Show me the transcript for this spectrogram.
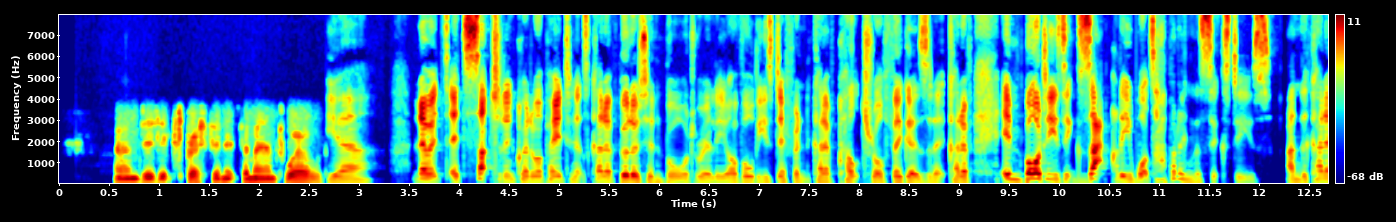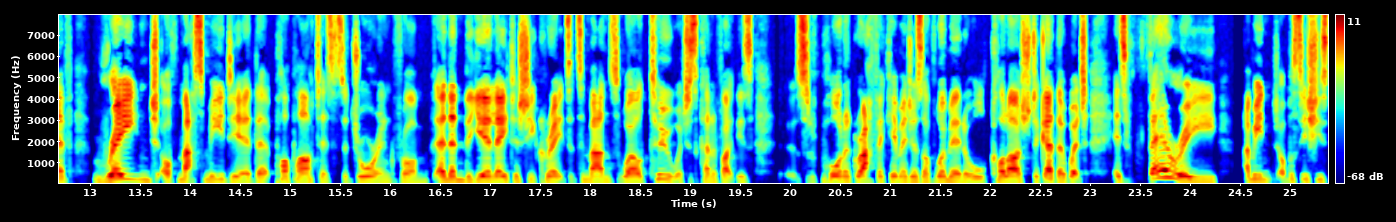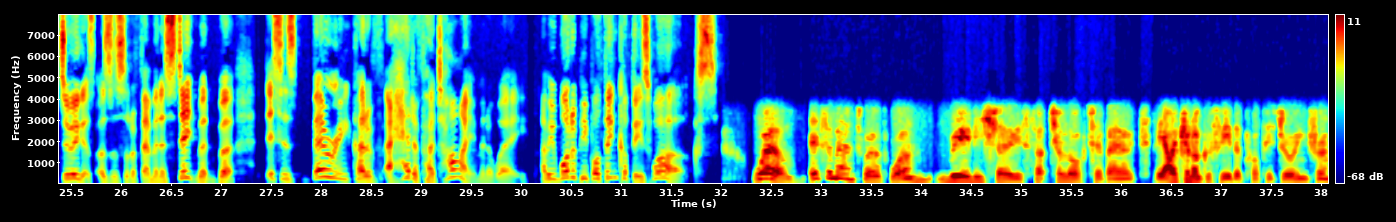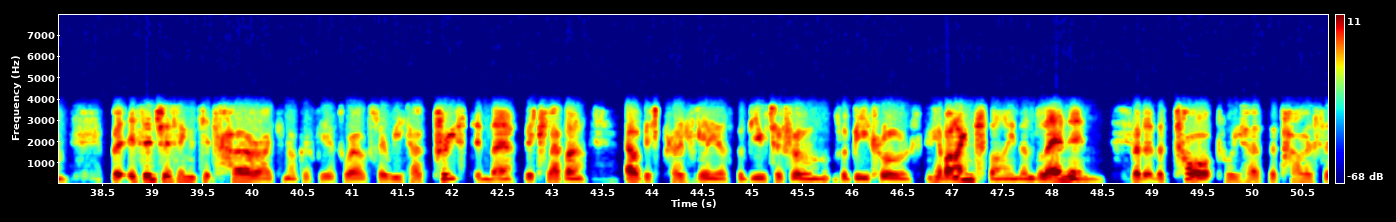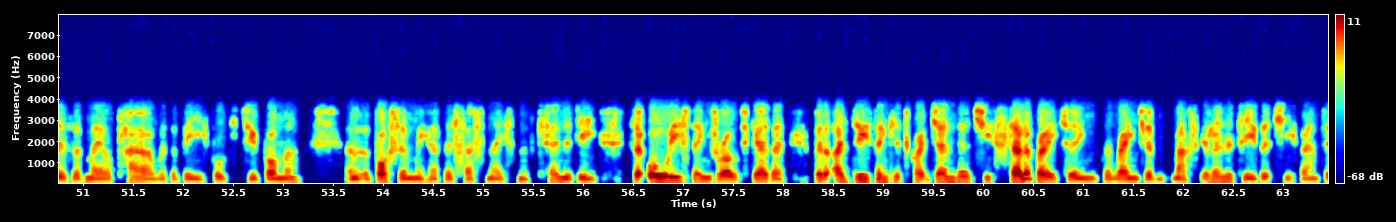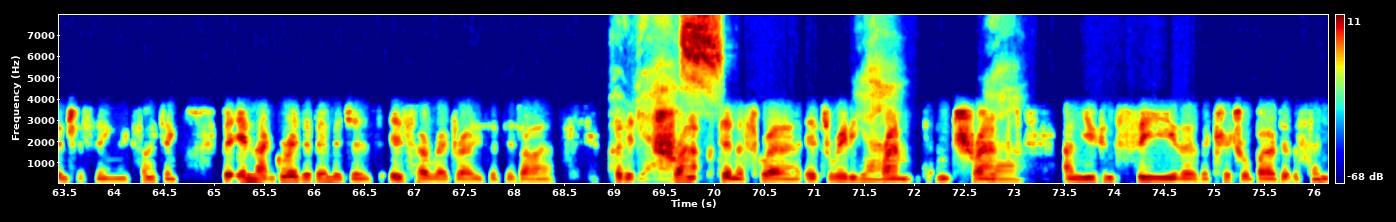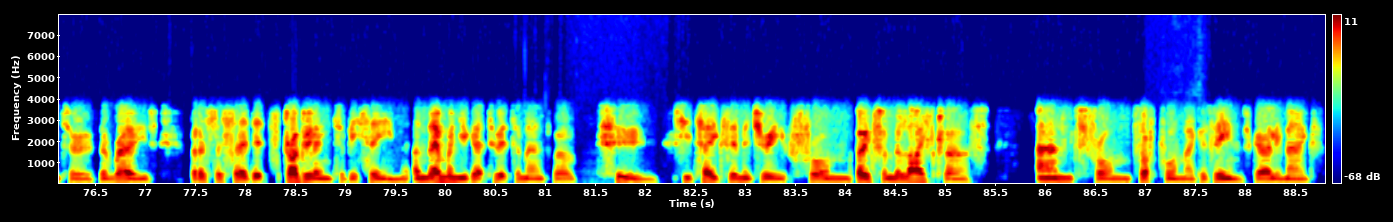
and is expressed in It's a Man's World. Yeah. No, it's it's such an incredible painting. It's kind of bulletin board really of all these different kind of cultural figures and it kind of embodies exactly what's happening in the 60s and the kind of range of mass media that pop artists are drawing from. And then the year later she creates It's a Man's World too, which is kind of like these uh, sort of pornographic images of women all collaged together, which is very I mean, obviously she's doing it as a sort of feminist statement, but this is very kind of ahead of her time in a way. I mean, what do people think of these works? Well, It's a Man's World 1 really shows such a lot about the iconography that Pop is drawing from. But it's interesting that it's her iconography as well. So we have Proust in there, the clever, Elvis Presley as the beautiful, the Beatles. We have Einstein and Lenin. But at the top, we have the palaces of male power with the B 42 bomber. And at the bottom, we have the assassination of Kennedy. So all these things roll together. But I do think it's quite gendered. She's celebrating the range of masculinity that she found interesting and exciting. But in that grid of images is her red rose of desire. But Oh, it's yes. trapped in a square. It's really Yeah. cramped and trapped Yeah. And you can see the, the clitoral bud at the center of the rose. But as I said, it's struggling to be seen. And then when you get to It's a Man's World 2, she takes imagery from both from the Life class and from soft porn magazines, girly mags.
